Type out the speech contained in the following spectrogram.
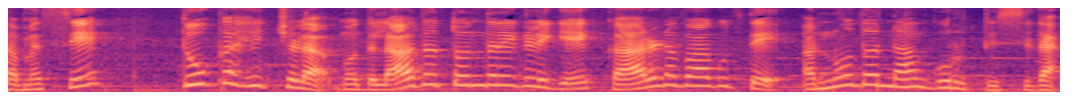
ಸಮಸ್ಯೆ, ತೂಕ ಹೆಚ್ಚಳ ಮೊದಲಾದ ತೊಂದರೆಗಳಿಗೆ ಕಾರಣವಾಗುತ್ತೆ ಅನ್ನೋದನ್ನ ಗುರುತಿಸಿದೆ.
